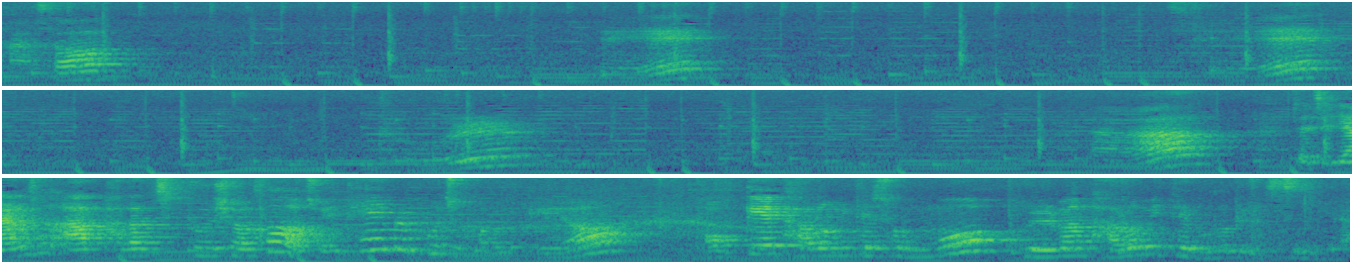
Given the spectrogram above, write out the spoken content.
다섯, 넷, 셋, 둘, 이제 양손 앞 바닥 짚으셔서 저희 테이블 포즈 가볼게요. 어깨 바로 밑에 손목, 골반 바로 밑에 무릎이 있습니다.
